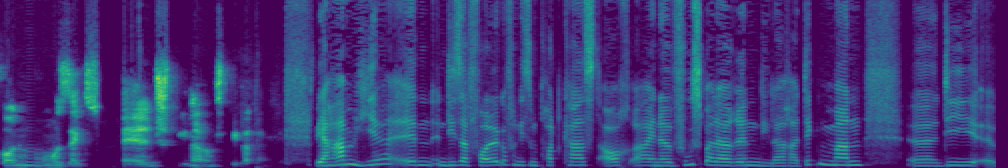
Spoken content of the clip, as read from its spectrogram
von homosexuellen Spielern und Spielerinnen. Wir haben hier in, in dieser Folge von diesem Podcast auch eine Fußballerin, die Lara Dickenmann, äh, die äh,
